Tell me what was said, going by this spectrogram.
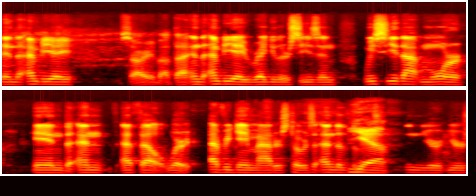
in the NBA. Sorry about that. In the NBA regular season, we see that more in the NFL where every game matters towards the end of the yeah. season. You're, you're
